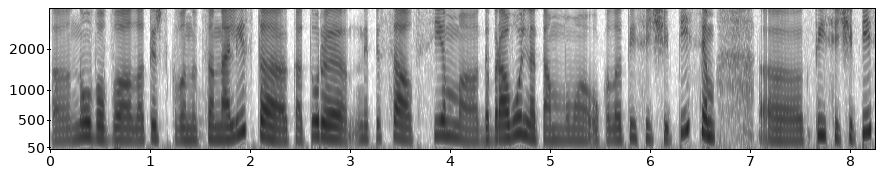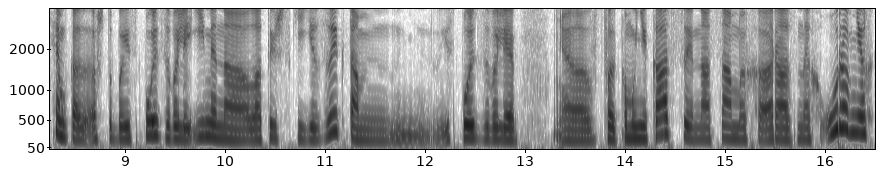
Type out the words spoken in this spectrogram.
нового латышского националиста, который написал всем добровольно, там около тысячи тысячи писем, э, тысячи писем, чтобы использовали именно латышский язык, там использовали э, в коммуникации на самых разных уровнях.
